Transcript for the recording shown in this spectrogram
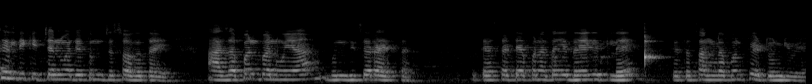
श्रेयाज हेल्दी किचनमध्ये तुमचं स्वागत आहे. आज आपण बनवूया बुंदीचा रायता. त्यासाठी आपण आता हे दही घेतलं आहे ते आता चांगलं आपण फेटून घेऊया.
